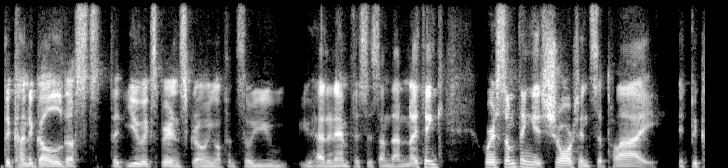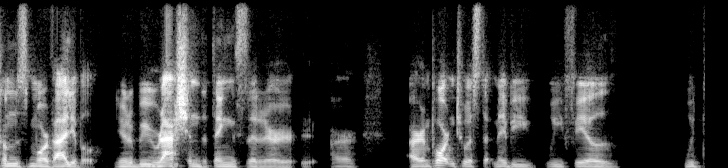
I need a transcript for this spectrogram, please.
the kind of gold dust that you experienced growing up and so you you had an emphasis on that and i think where something is short in supply it becomes more valuable you know we mm. ration the things that are are are important to us that maybe we feel would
